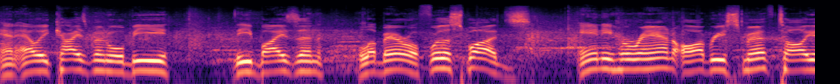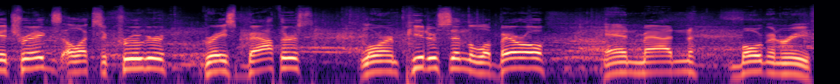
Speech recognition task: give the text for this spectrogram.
And Ellie Kaisman will be the Bison Libero for the Spuds. Annie Horan, Aubrey Smith, Talia Triggs, Alexa Kruger, Grace Bathurst, Lauren Peterson, the Libero, and Madden Bogenreef.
